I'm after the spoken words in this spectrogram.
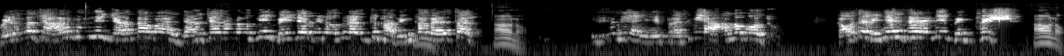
వీళ్ళలో చాలా మంది జనతా జనసేనలోకి బీజేపీలోకి వెళ్తున్నారు. ఇంకా వెళ్తారు. అవును. ఈ ప్రక్రియ ఆగబోదు. కాకపోతే విజయసాయి రెడ్డి బిగ్ ఫిష్. అవును.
